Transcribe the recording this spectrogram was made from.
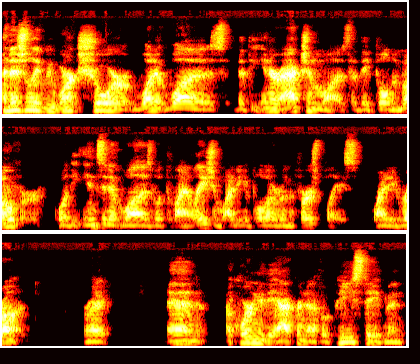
initially we weren't sure what it was that the interaction was that they pulled him over, what the incident was, what the violation, why did he pulled over in the first place? Why did he run? Right. And according to the Akron FOP statement,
